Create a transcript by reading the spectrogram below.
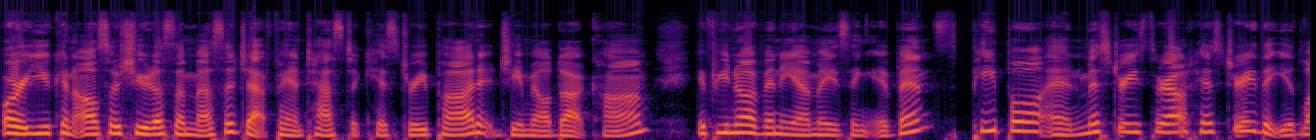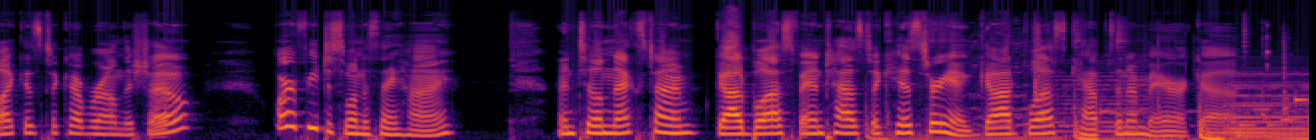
or you can also shoot us a message at fantastichistorypod at gmail.com if you know of any amazing events, people, and mysteries throughout history that you'd like us to cover on the show, or if you just want to say hi. Until next time, God bless fantastic history and God bless Captain America.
